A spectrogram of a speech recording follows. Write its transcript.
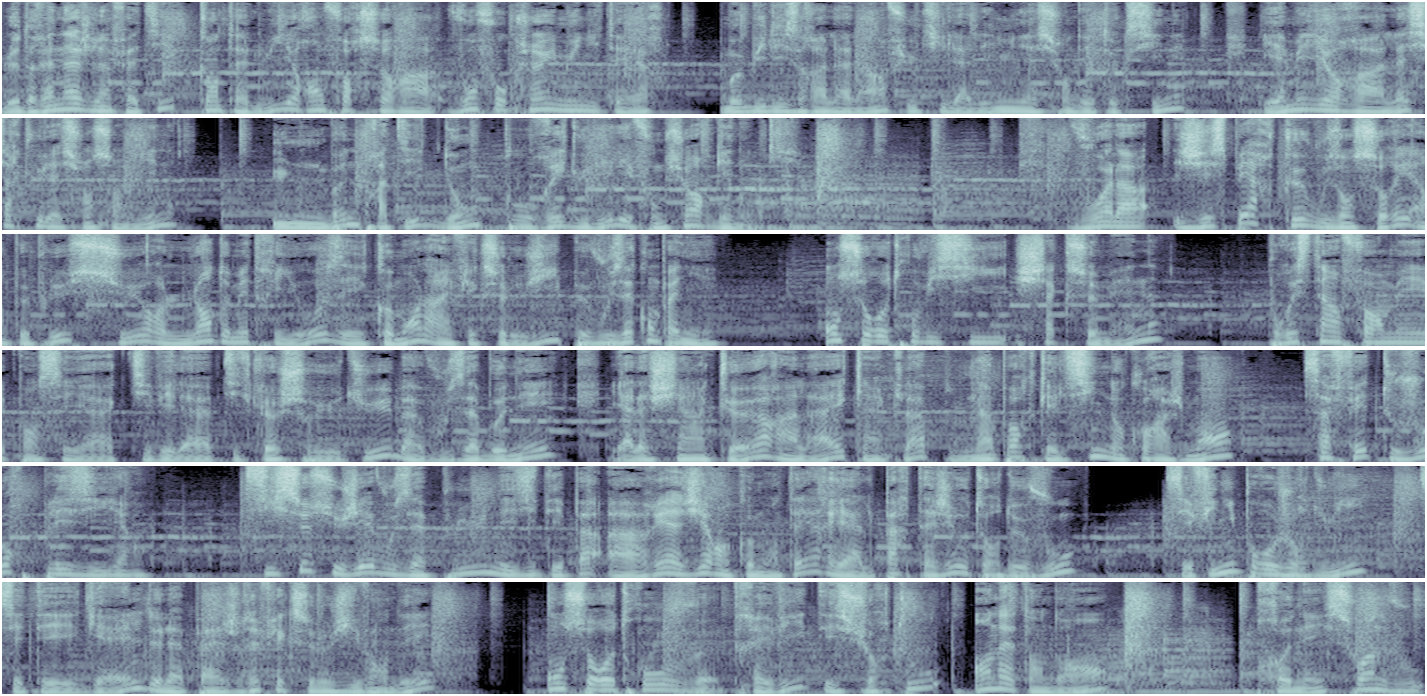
Le drainage lymphatique, quant à lui, renforcera vos fonctions immunitaires, mobilisera la lymphe utile à l'élimination des toxines et améliorera la circulation sanguine, une bonne pratique donc pour réguler les fonctions organiques. Voilà, j'espère que vous en saurez un peu plus sur l'endométriose et comment la réflexologie peut vous accompagner. On se retrouve ici chaque semaine pour rester informé, pensez à activer la petite cloche sur YouTube, à vous abonner et à lâcher un cœur, un like, un clap ou n'importe quel signe d'encouragement. Ça fait toujours plaisir. Si ce sujet vous a plu, n'hésitez pas à réagir en commentaire et à le partager autour de vous. C'est fini pour aujourd'hui. C'était Gaël de la page Réflexologie Vendée. On se retrouve très vite et surtout, en attendant, prenez soin de vous.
